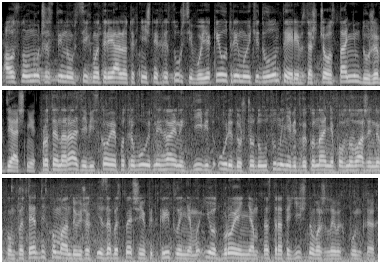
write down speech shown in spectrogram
А основну частину всіх матеріально-технічних ресурсів вояки отримують від волонтерів, за що останнім дуже вдячні. Проте наразі військові потребують негайних дій від уряду щодо усунення від виконання повноважень некомпетентних командуючих із забезпеченням підкріпленнями і озброєнням на стратегічно важливих пунктах.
